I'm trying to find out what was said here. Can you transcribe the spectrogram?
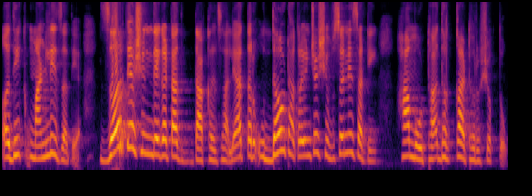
अधिक मानली जाते. जर त्या शिंदे गटात दाखल झाल्या तर उद्धव ठाकरेंच्या शिवसेनेसाठी हा मोठा धक्का ठरू शकतो.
